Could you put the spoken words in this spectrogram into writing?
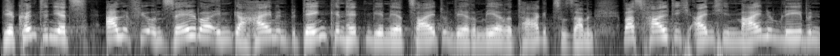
Wir könnten jetzt alle für uns selber im Geheimen bedenken, hätten wir mehr Zeit und wären mehrere Tage zusammen. Was halte ich eigentlich in meinem Leben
